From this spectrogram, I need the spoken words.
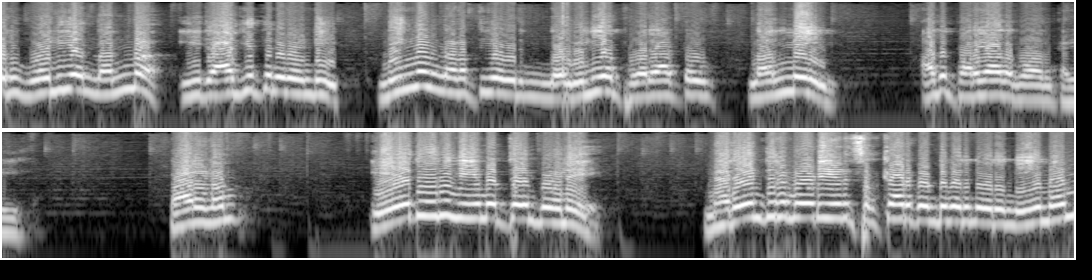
ഒരു വലിയ നന്മ ഈ രാജ്യത്തിന് വേണ്ടി നിങ്ങൾ നടത്തിയ ഒരു വലിയ പോരാട്ടവും നന്മയും അത് പറയാതെ പോകാൻ കഴിയില്ല. കാരണം ഏതൊരു നിയമത്തെയും പോലെ നരേന്ദ്രമോദിയുടെ സർക്കാർ കൊണ്ടുവരുന്ന ഒരു നിയമം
